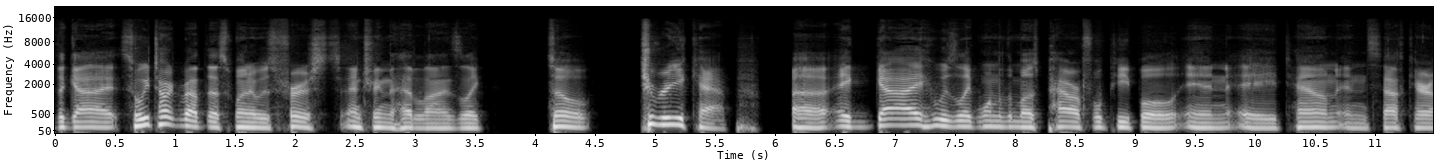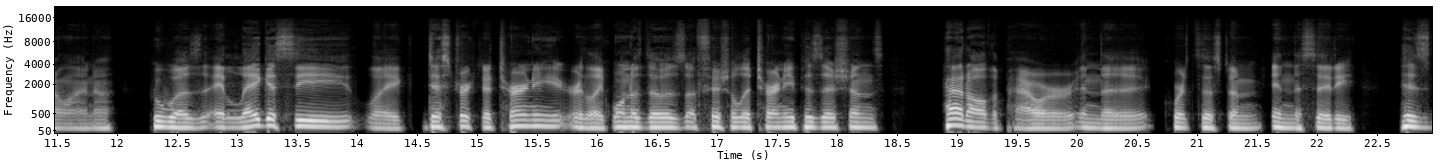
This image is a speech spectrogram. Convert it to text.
the guy. So we talked about this when it was first entering the headlines. Like, so to recap, uh, a guy who was like one of the most powerful people in a town in South Carolina, who was a legacy like district attorney or like one of those official attorney positions, had all the power in the court system in the city. His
